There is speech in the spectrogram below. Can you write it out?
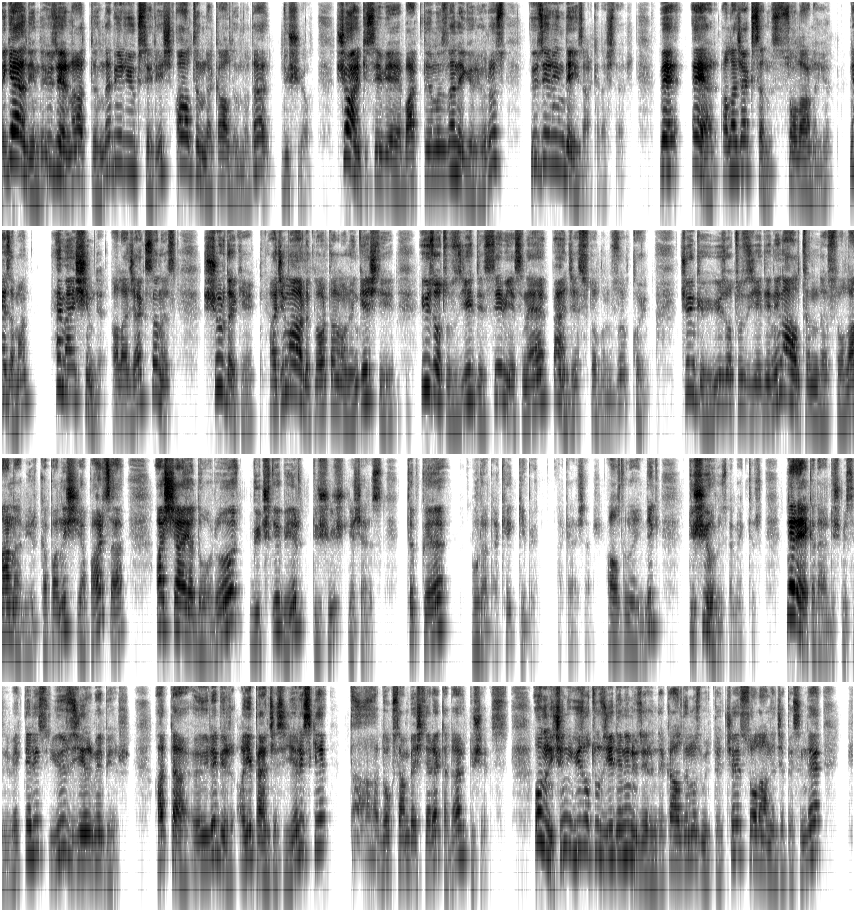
Ve geldiğinde üzerine attığında bir yükseliş, altında kaldığında da düşüyor. Şu anki seviyeye baktığımızda ne görüyoruz? Üzerindeyiz arkadaşlar. Ve eğer alacaksanız Solana'yı ne zaman? Hemen şimdi alacaksanız şuradaki hacim ağırlıklı ortalamanın geçtiği 137 seviyesine bence stopunuzu koyun. Çünkü 137'nin altında Solana bir kapanış yaparsa aşağıya doğru güçlü bir düşüş yaşarız. Tıpkı buradaki gibi arkadaşlar. Altına indik düşüyoruz demektir. Nereye kadar düşmesini bekleriz? 121. Hatta öyle bir ayı pençesi yeriz ki ta 95'lere kadar düşeriz. Onun için 137'nin üzerinde kaldığımız müddetçe Solana cephesinde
